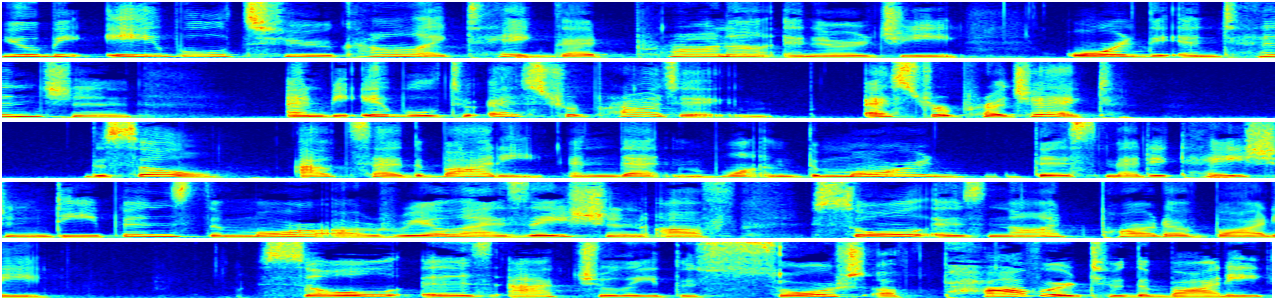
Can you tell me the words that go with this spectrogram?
you'll be able to kind of like take that prana energy or the intention and be able to astral project astral project the soul outside the body. And that the more this meditation deepens the more a realization of soul is not part of body. Soul is actually the source of power to the body.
